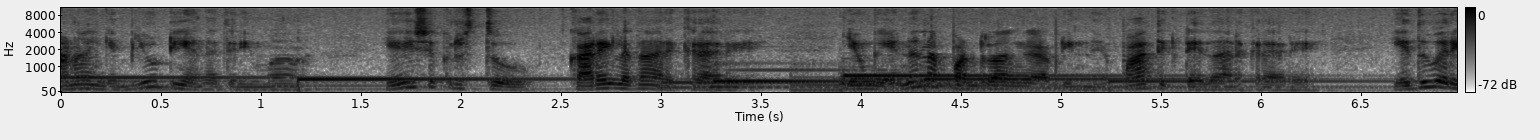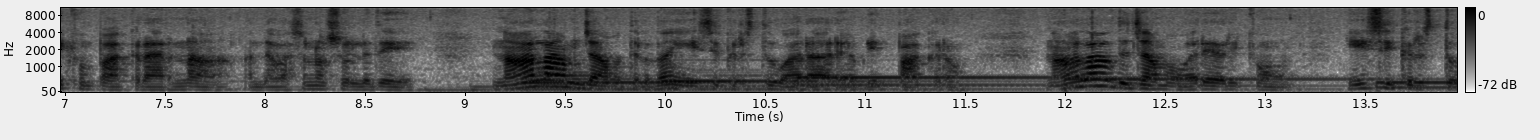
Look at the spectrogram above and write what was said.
ஆனால் இங்கே பியூட்டி என்ன தெரியுமா? இயேசு கிறிஸ்து கரையில் தான் இருக்கிறாரு. இவங்க என்னென்ன பண்ணுறாங்க அப்படின்னு பார்த்துக்கிட்டே தான் இருக்கிறாரு. எது வரைக்கும் பார்க்குறாருன்னா அந்த வசனம் சொல்லுது நாலாம் ஜாமத்தில் தான் ஏசு கிறிஸ்து வராரு அப்படின்னு பார்க்குறோம். நாலாவது ஜாமம் வர வரைக்கும் இயேசு கிறிஸ்து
